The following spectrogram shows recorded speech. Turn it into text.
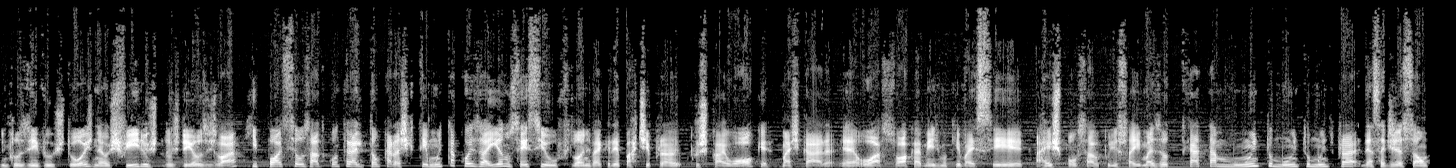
inclusive os dois, né, os filhos dos deuses lá, que pode ser usado contra ela. Então, cara, acho que tem muita coisa aí. Eu não sei se o Filoni vai querer partir para pro Skywalker, mas, cara, é, ou a Soca mesmo que vai ser a responsável por isso aí, mas o cara tá muito, muito, muito pra, nessa direção.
